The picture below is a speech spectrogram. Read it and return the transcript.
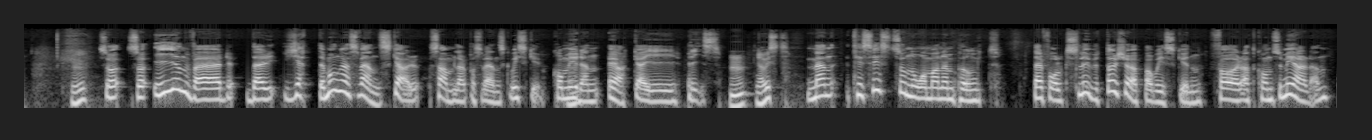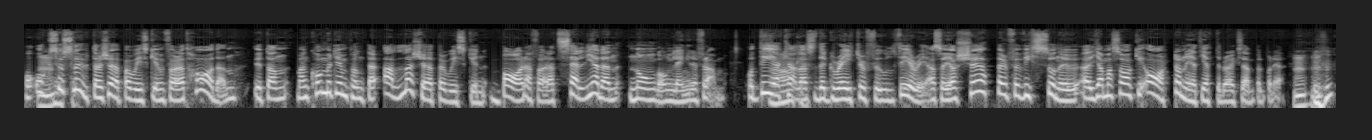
Mm. Så, så i en värld där jättemånga svenskar samlar på svensk whisky kommer Mm. ju den öka i pris. Ja, visst. Men till sist så når man en punkt där folk slutar köpa whiskyn för att konsumera den. Och också slutar köpa whiskyn för att ha den. Utan man kommer till en punkt där alla köper whiskyn bara för att sälja den någon gång längre fram. Och det Ah, kallas the greater fool theory. Alltså jag köper förvisso nu, uh, Yamasaki 18 är ett jättebra exempel på det.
